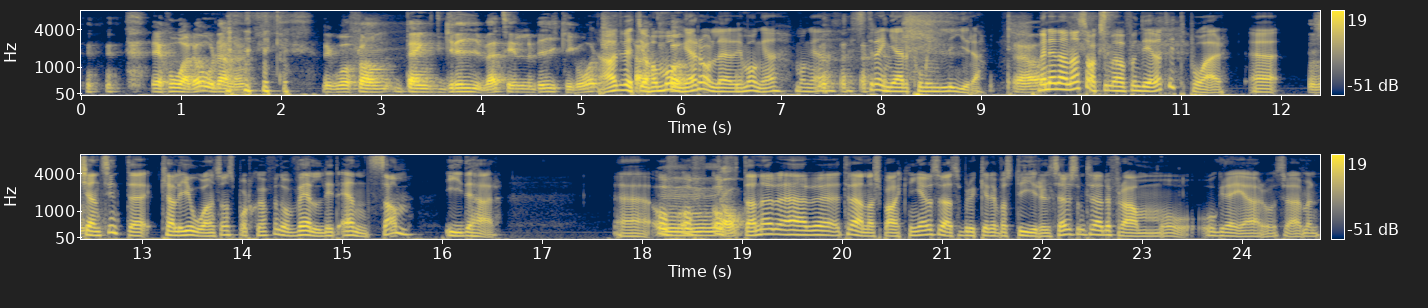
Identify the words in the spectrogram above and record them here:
Det är hårda ord där nu Det går från Bengt Grive till Wikegård Ja du vet jag har många roller, många, många strängar på min lyra ja. Men en annan sak som jag har funderat lite på här eh, Mm. Känns inte Kalle Johansson, sportchefen då, väldigt ensam i det här? Eh, of, of, mm, ofta när det är eh, tränarsparkningar och sådär så brukar det vara styrelser som träder fram och, och grejer och sådär men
